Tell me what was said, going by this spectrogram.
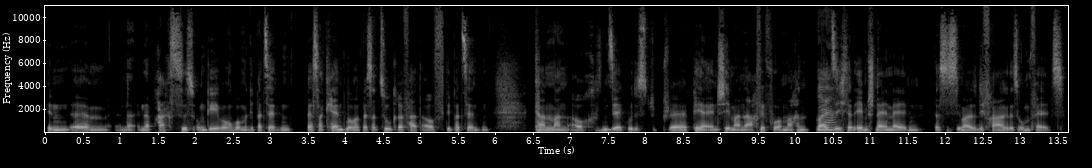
in, ähm, in, der, in der Praxisumgebung, wo man die Patienten besser kennt, wo man besser Zugriff hat auf die Patienten, kann man auch ein sehr gutes äh, PRN-Schema nach wie vor machen, weil ja. sie sich dann eben schnell melden. Das ist immer die Frage des Umfelds.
